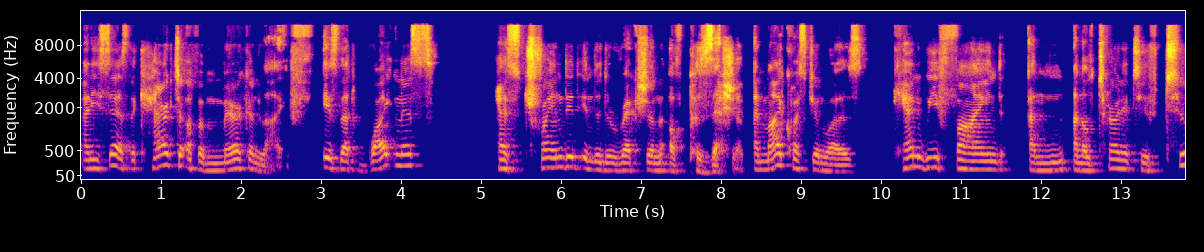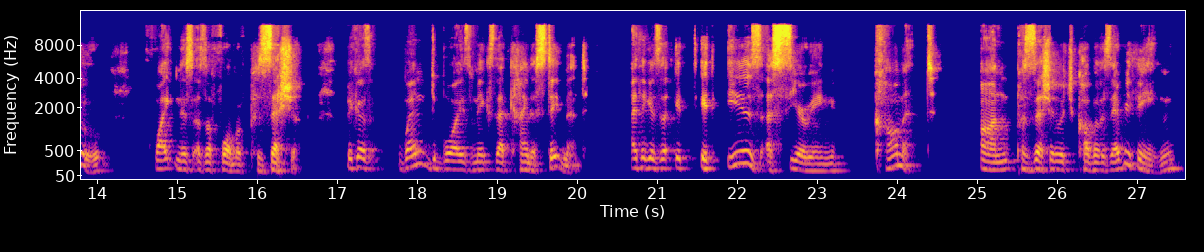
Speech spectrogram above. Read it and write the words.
And he says the character of American life is that whiteness has trended in the direction of possession. And my question was can we find an, an alternative to whiteness as a form of possession? Because when Du Bois makes that kind of statement, I think it's a, it, it is a searing comment on possession, which covers everything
